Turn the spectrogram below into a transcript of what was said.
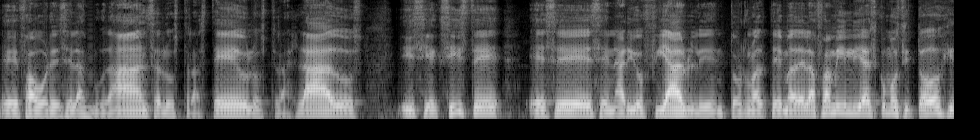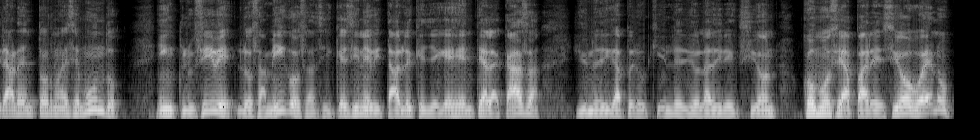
Eh, favorece las mudanzas, los trasteos, los traslados, y si existe ese escenario fiable en torno al tema de la familia, es como si todo girara en torno a ese mundo, inclusive los amigos, así que es inevitable que llegue gente a la casa y uno diga, pero ¿quién le dio la dirección? ¿Cómo se apareció? Bueno,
